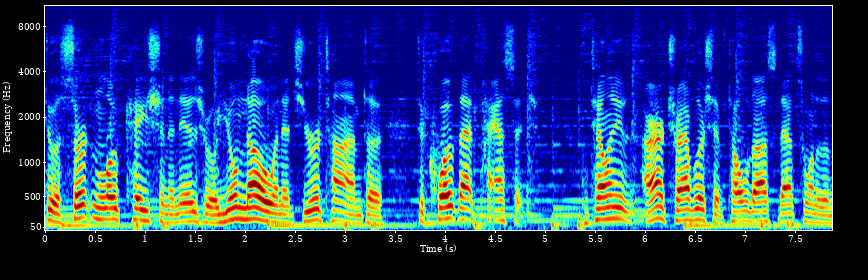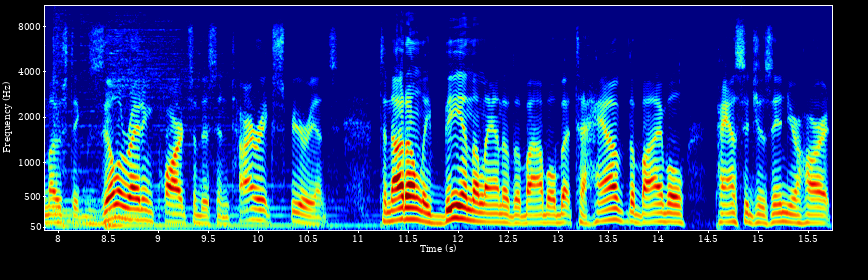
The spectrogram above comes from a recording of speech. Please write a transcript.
to a certain location in Israel, you'll know when it's your time to, to quote that passage. I'm telling you, our travelers have told us that's one of the most exhilarating parts of this entire experience to not only be in the land of the Bible, but to have the Bible passages in your heart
